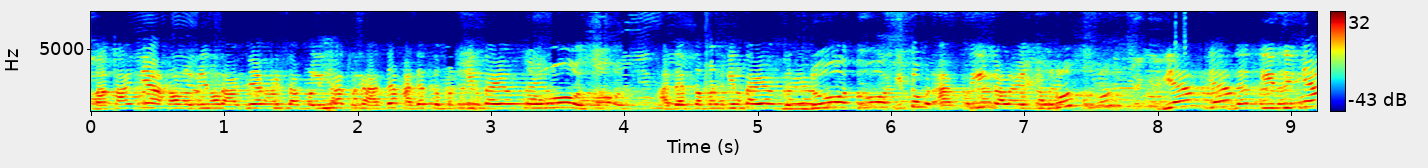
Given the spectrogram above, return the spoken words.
Makanya kalau misalnya kita melihat kadang ada teman kita yang kurus, ada teman kita yang gendut, itu berarti kalau yang kurus dia zat gizinya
